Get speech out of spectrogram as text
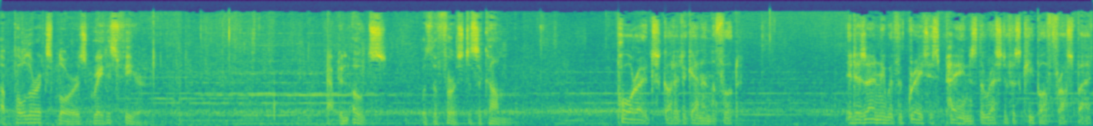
a polar explorer's greatest fear. Captain Oates was the first to succumb. Poor Oates got it again in the foot. It is only with the greatest pains the rest of us keep off frostbite.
